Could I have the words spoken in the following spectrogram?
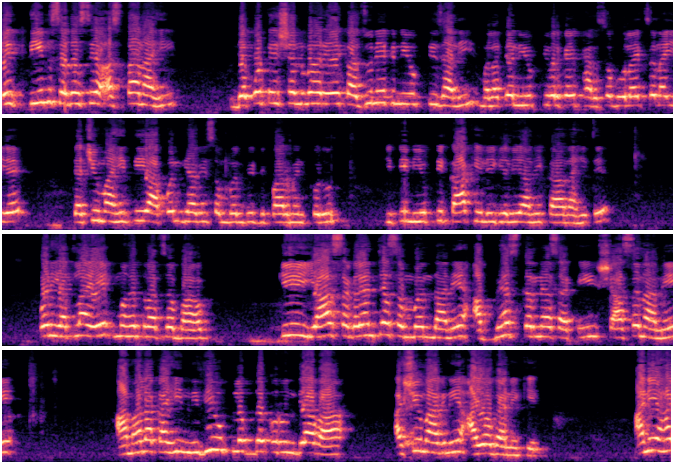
हे तीन सदस्य असतानाही डेप्युटेशनवर एक अजून एक नियुक्ती झाली. मला त्या नियुक्तीवर काही फारसं बोलायचं नाहीये. त्याची माहिती आपण घ्यावी संबंधित डिपार्टमेंटकडून की ती नियुक्ती का केली गेली आणि का नाही ते. पण यातला एक महत्त्वाचा बाब की या सगळ्यांच्या संबंधाने अभ्यास करण्यासाठी शासनाने आम्हाला काही निधी उपलब्ध करून द्यावा अशी मागणी आयोगाने केली. आणि हा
